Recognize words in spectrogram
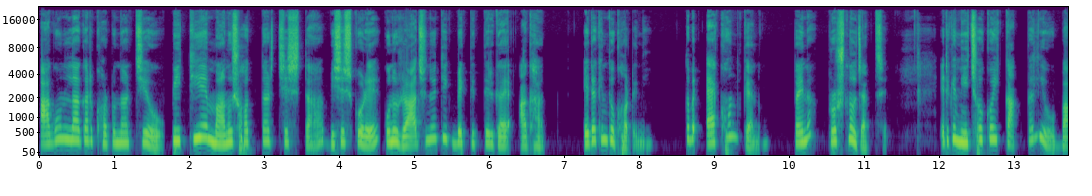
আগুন লাগার ঘটনার চেয়েও পিটিয়ে মানুষ হত্যার চেষ্টা, বিশেষ করে কোনো রাজনৈতিক ব্যক্তিত্বের গায়ে আঘাত, এটা কিন্তু ঘটেনি। তবে এখন কেন, তাই না? প্রশ্ন যাচ্ছে এটাকে নিছকই কাকতালীয় বা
